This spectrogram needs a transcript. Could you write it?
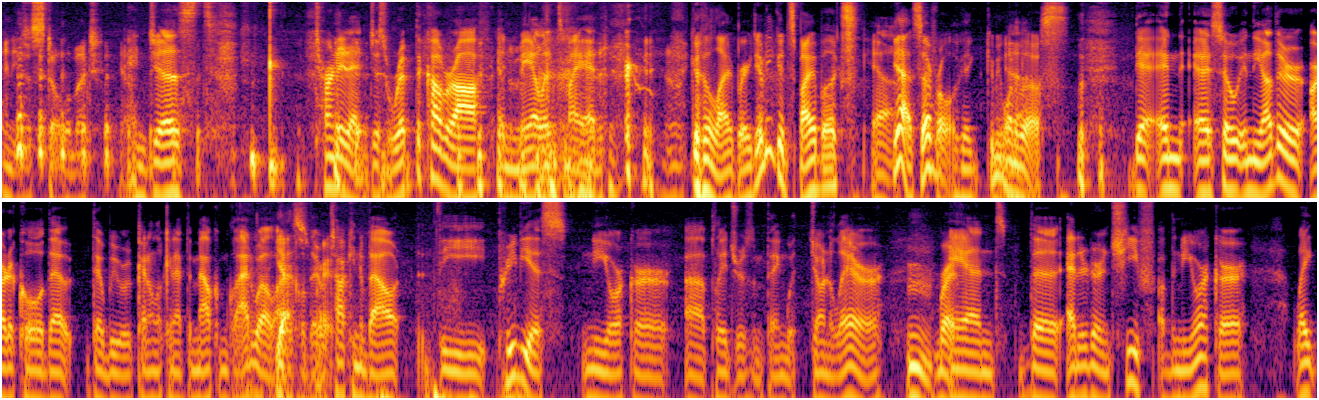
and he just stole a bunch. Yeah. and just turn it in. Just rip the cover off and mail it to my editor. go to the library do you have any good spy books Yeah. yeah several okay give me one of those Yeah, and uh, so in the other article that that we were kind of looking at, the Malcolm Gladwell Yes, article, they were right. talking about the previous New Yorker uh, plagiarism thing with Jonah Lehrer, Mm, right. and the editor in chief of the New Yorker, like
